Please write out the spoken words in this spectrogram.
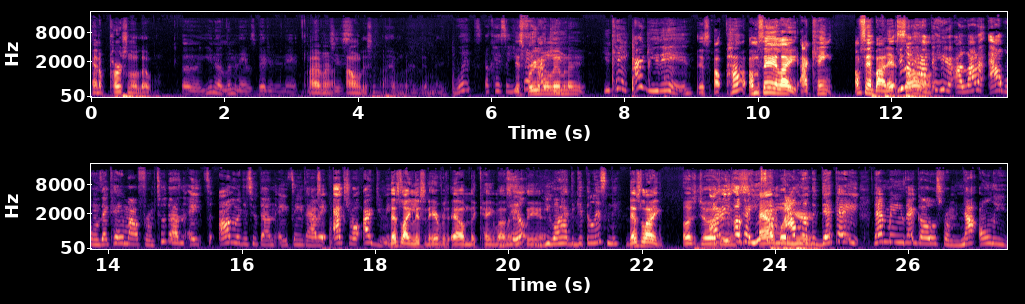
and a personal level. Uh, you know, Lemonade was better than that. I haven't, just- I don't listen. I haven't heard Lemonade. What? Okay, so you It's Freedom argue. on Lemonade? You can't argue then. It's uh, how I'm saying like I can't. I'm saying by that You're song. gonna have to hear a lot of albums that came out from 2008 to all the way to 2018 to have an actual argument. That's like listening to every album that came out well, since then. you're gonna have to get to listening. That's like us judging you, okay, you album said of the album of the decade. That means that goes from not only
